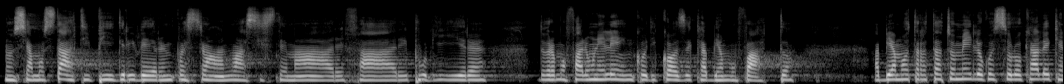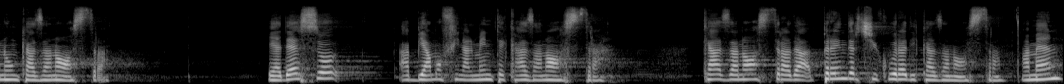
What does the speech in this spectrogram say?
non siamo stati pigri, vero, in questo anno a sistemare, fare, pulire. Dovremmo fare un elenco di cose che abbiamo fatto. Abbiamo trattato meglio questo locale che non casa nostra. E adesso abbiamo finalmente casa nostra. Casa nostra da prenderci cura di casa nostra. Amen?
